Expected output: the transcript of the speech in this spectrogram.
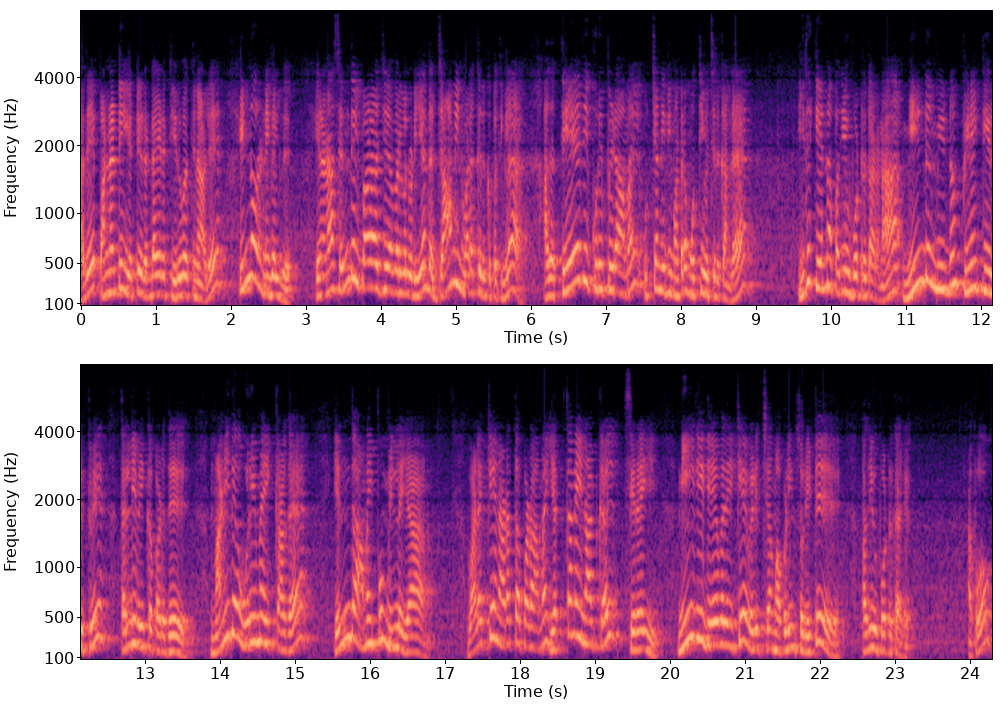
அதே பன்னெண்டு எட்டு ரெண்டாயிரத்தி இருபத்தி நாலு இன்னொரு நிகழ்வு. என்னன்னா செந்தில் பாலாஜி அவர்களுடைய அந்த ஜாமீன் வழக்கு இருக்கு பார்த்தீங்களா அதை தேதி குறிப்பிடாமல் உச்சநீதிமன்றம் ஒத்தி வச்சிருக்காங்க. இதுக்கு என்ன பதிவு போட்டிருக்காருன்னா மீண்டும் மீண்டும் பிணை தீர்ப்பு தள்ளி வைக்கப்படுது. மனித உரிமைக்காக எந்த அமைப்பும் இல்லையா? வழக்கே நடத்தப்படாமல் எத்தனை நாட்கள் சிறை? நீதி தேவதைக்கே வெளிச்சம் அப்படின்னு சொல்லிட்டு பதிவு போட்டிருக்காரு. அப்போது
